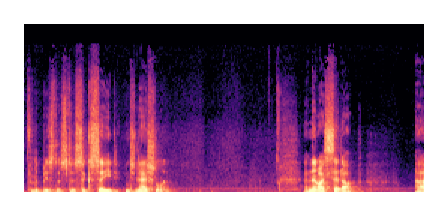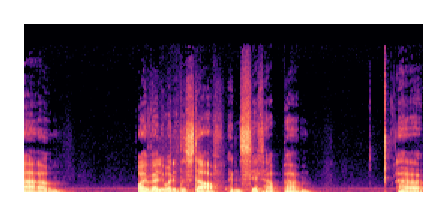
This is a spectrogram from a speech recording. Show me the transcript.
for the business to succeed internationally. And then I set up, um, I evaluated the staff and set up um, uh,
